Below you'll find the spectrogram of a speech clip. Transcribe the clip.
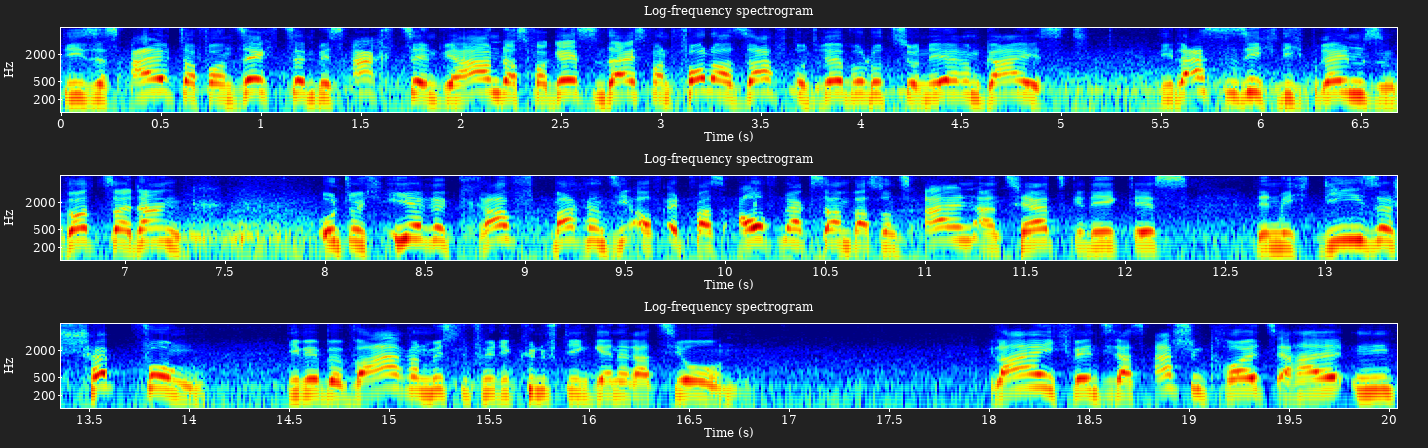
dieses Alter von 16 bis 18. Wir haben das vergessen, da ist man voller Saft und revolutionärem Geist. Die lassen sich nicht bremsen, Gott sei Dank. Und durch ihre Kraft machen sie auf etwas aufmerksam, was uns allen ans Herz gelegt ist, nämlich diese Schöpfung, die wir bewahren müssen für die künftigen Generationen. Gleich, wenn sie das Aschenkreuz erhalten,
